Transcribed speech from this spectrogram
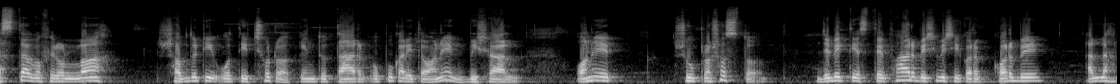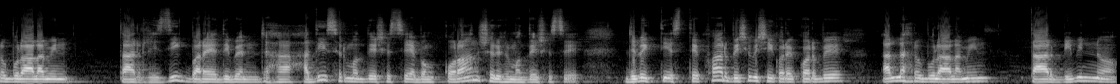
আস্তাগফিরুল্লাহ শব্দটি অতি ছোট, কিন্তু তার উপকারিতা অনেক বিশাল, অনেক সুপ্রশস্ত। যে ব্যক্তি ইস্তেকফার বেশি বেশি করে করবে, আল্লাহ রবুল আলমিন তার রিজিক বাড়াইয়া দিবেন, যাহা হাদিসের মধ্যে এসেছে এবং কোরআন শরীফের মধ্যে এসেছে। যে ব্যক্তি ইস্তেকফার বেশি বেশি করে করবে, আল্লাহ রবুল আলমিন তার বিভিন্ন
